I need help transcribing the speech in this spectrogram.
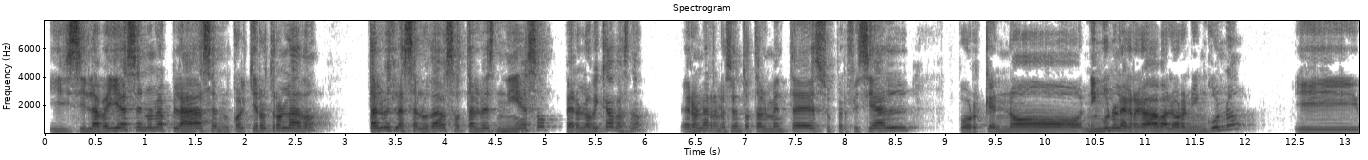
y si la veías en una plaza, en cualquier otro lado, tal vez la saludabas o tal vez ni eso, pero la ubicabas, ¿no? Era una relación totalmente superficial porque no ninguno le agregaba valor a ninguno y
